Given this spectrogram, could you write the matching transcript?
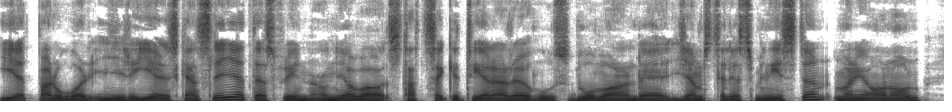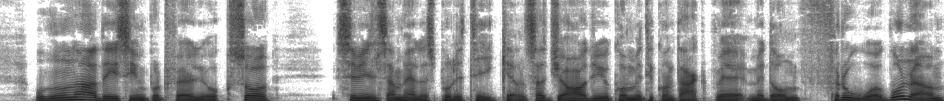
i ett par år i regeringskansliet dessförinnan. Jag var statssekreterare hos dåvarande jämställdhetsministern Maria Arnholm och hon hade i sin portfölj också civilsamhällespolitiken, så att jag hade ju kommit i kontakt med, med de frågorna.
